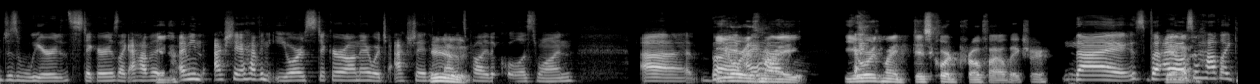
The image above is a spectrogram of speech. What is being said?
just weird stickers. Like I have it. Yeah. I mean, actually, I have an Eeyore sticker on there, which actually I think that was probably the coolest one. Uh, but Eeyore is have- my Is my Discord profile picture. nice. But I also have like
